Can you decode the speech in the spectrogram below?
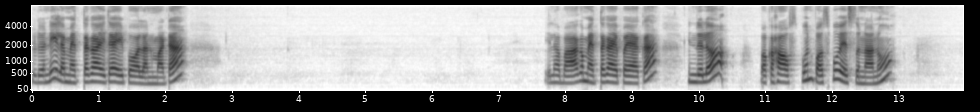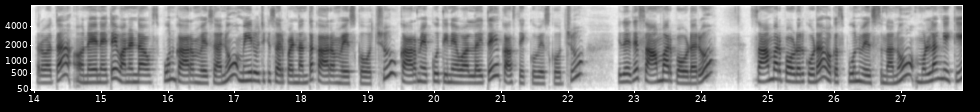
చూడండి ఇలా మెత్తగా అయితే అయిపోవాలన్నమాట. ఇలా బాగా మెత్తగా అయిపోయాక ఇందులో ఒక హాఫ్ స్పూన్ పసుపు వేస్తున్నాను. తర్వాత నేనైతే వన్ అండ్ హాఫ్ స్పూన్ కారం వేశాను. మీ రుచికి సరిపడినంత కారం వేసుకోవచ్చు. కారం ఎక్కువ తినే వాళ్ళైతే కాస్త ఎక్కువ వేసుకోవచ్చు. ఇదైతే సాంబార్ పౌడరు. సాంబార్ పౌడర్ కూడా ఒక స్పూన్ వేస్తున్నాను. ముల్లంగికి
